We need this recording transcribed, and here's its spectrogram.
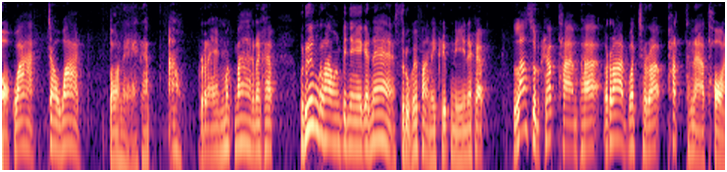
บอกว่าเจ้าวาดตอแหลครับอ้าวแรงมากๆนะครับเรื่องราวมันเป็นยังไงกันแน่สรุปให้ฟังในคลิปนี้นะครับ ล่าสุดครับทางพระราชวัชรพัฒนาธร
